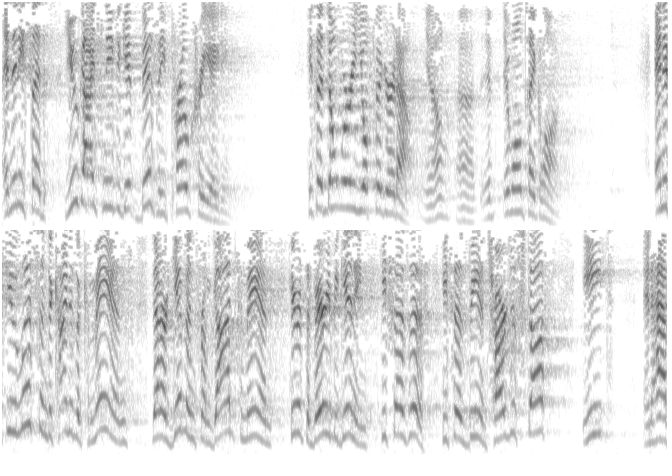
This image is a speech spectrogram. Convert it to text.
And then he said, You guys need to get busy procreating. He said, Don't worry, you'll figure it out. You know, uh, it, it won't take long. And if you listen to kind of the commands that are given from God to man here at the very beginning, he says this. He says, be in charge of stuff, eat, and have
